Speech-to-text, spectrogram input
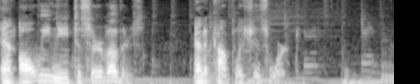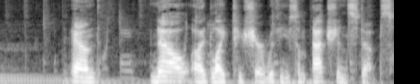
and all we need to serve others and accomplish His work. And now, I'd like to share with you some action steps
